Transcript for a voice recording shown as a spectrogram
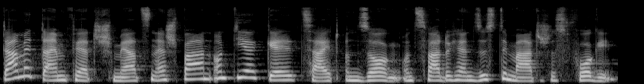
Damit deinem Pferd Schmerzen ersparen und dir Geld, Zeit und Sorgen, und zwar durch ein systematisches Vorgehen.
